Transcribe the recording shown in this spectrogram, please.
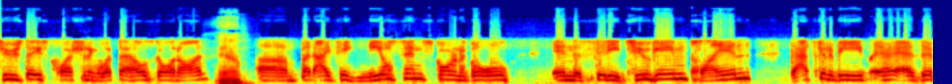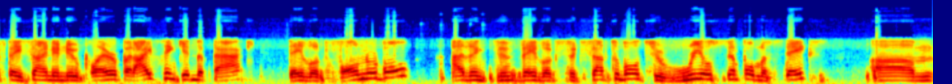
Tuesdays questioning what the hell's going on. Yeah. Um, but I think Nilsson scoring a goal in the City Two game, playing that's going to be as if they signed a new player. But I think in the back they look vulnerable. I think they look susceptible to real simple mistakes. Um,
